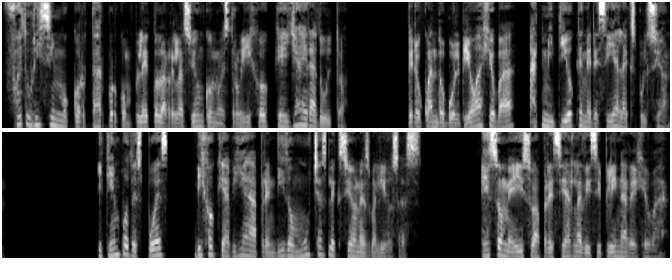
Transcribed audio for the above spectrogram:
Fue durísimo cortar por completo la relación con nuestro hijo que ya era adulto. Pero cuando volvió a Jehová, admitió que merecía la expulsión. Y tiempo después, dijo que había aprendido muchas lecciones valiosas. Eso me hizo apreciar la disciplina de Jehová.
